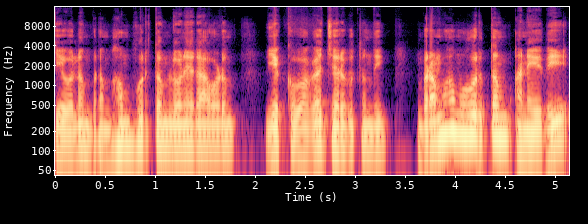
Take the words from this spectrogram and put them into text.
కేవలం బ్రహ్మముహూర్తంలోనే రావడం. ఎక్కువగా జరుగుతుంది. బ్రహ్మముహూర్తం అనేది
